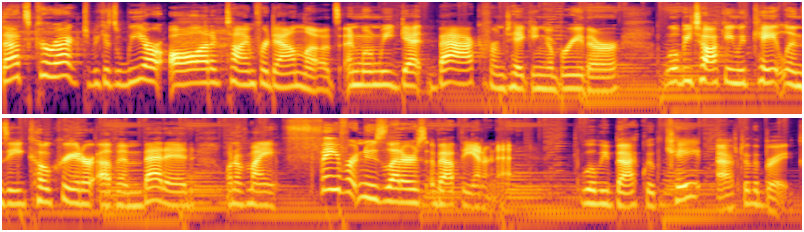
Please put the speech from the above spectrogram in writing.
That's correct, because we are all out of time for downloads. And when we get back from taking a breather, we'll be talking with Kate Lindsay, co creator of Embedded, one of my favorite newsletters about the internet. we'll be back with Kate after the break.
